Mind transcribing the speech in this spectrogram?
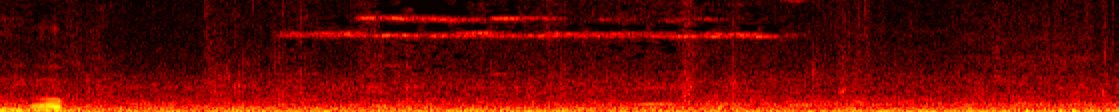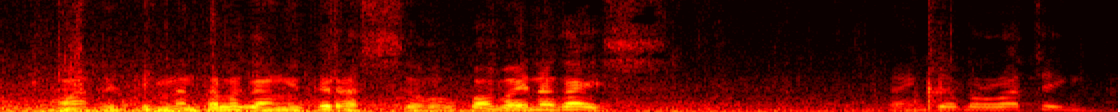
Lang i-off. Ah, titingnan talagang itiras. So, bye-bye na guys. Thank you for watching.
